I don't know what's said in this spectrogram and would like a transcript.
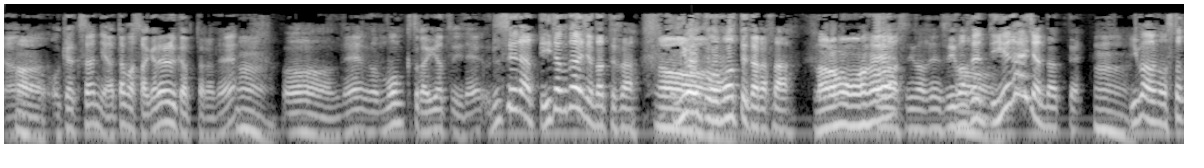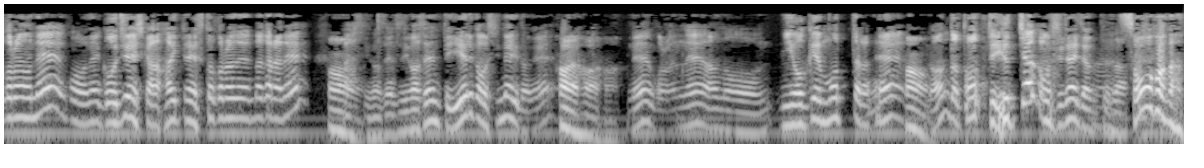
あの、はいお客さんに頭下げられるかったらね、うん。うん、ね、文句とか言うやつにね、うるせえなって言いたくないじゃん、だってさ、あー2億も持ってたらさ、なるほどあーね。すいません、すいませんって言えないじゃん、だって。うん。今あの、懐のね、こうね、50円しか入ってない懐で、だからね、うんあすいません、すいませんって言えるかもしんないけどね。はいはね、これね、あの、2億円持ったらね、うんなんだとって言っちゃうかもしれないじゃんっていはい。さ。そうなんだ。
